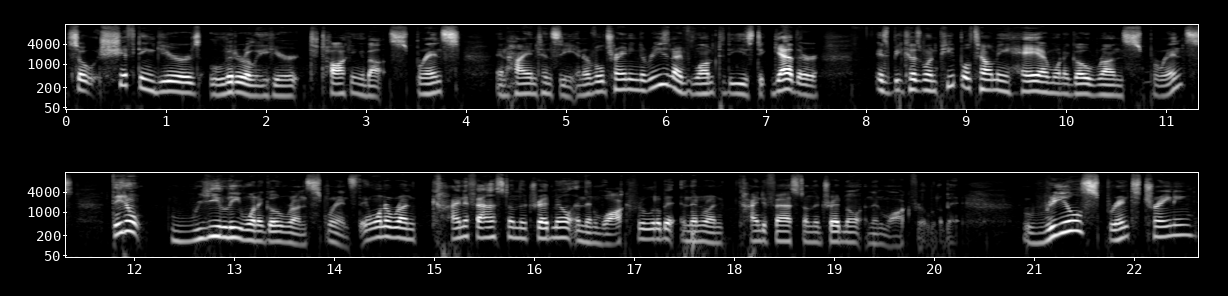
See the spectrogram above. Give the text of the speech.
So, shifting gears literally here to talking about sprints and high intensity interval training, the reason I've lumped these together is because when people tell me, hey, I want to go run sprints, they don't really want to go run sprints. They want to run kind of fast on the treadmill and then walk for a little bit, and then run kind of fast on the treadmill and then walk for a little bit. Real sprint training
